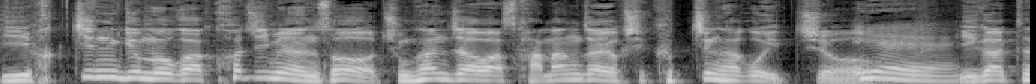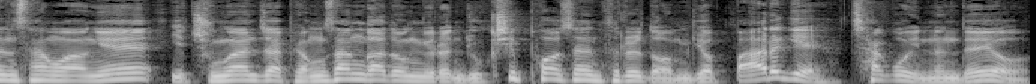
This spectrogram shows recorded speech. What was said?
이 확진 규모가 커지면서 중환자와 사망자 역시 급증하고 있죠. 예. 이 같은 상황에 이 중환자 병상 가동률은 60%를 넘겨 빠르게 차고 있는데요.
